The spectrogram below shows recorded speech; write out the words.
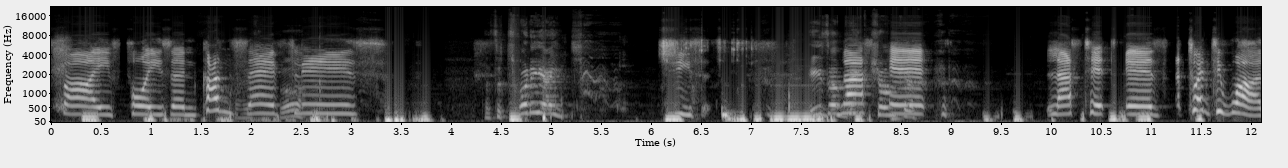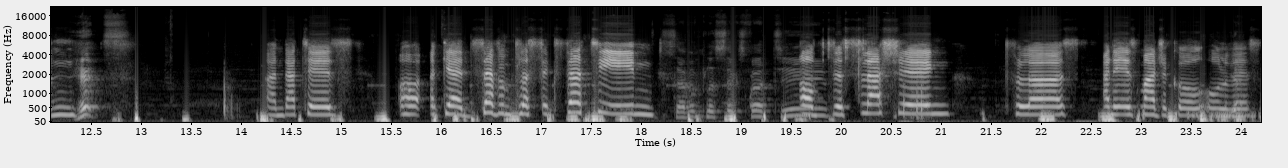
five poison. Con save, Oh. please. That's a 28! Jesus. He's a big Last chunker! hit. Last hit is a 21, Hits! and that is uh, again 7 plus 6, 13 7 plus 6, 13. of the slashing, plus, and it is magical, all of this.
